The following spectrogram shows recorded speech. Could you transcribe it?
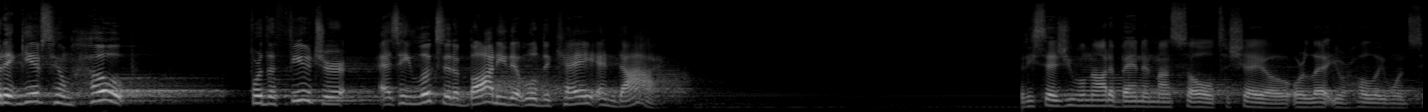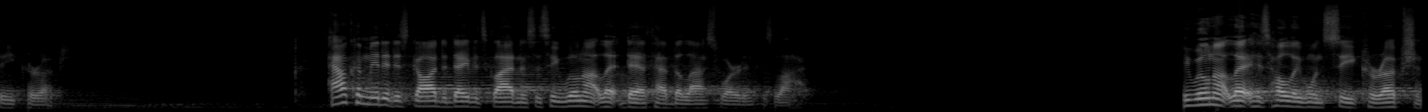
but it gives him hope for the future as he looks at a body that will decay and die. But he says, You will not abandon my soul to Sheol or let your Holy One see corruption. How committed is God to David's gladness as he will not let death have the last word in his life? He will not let his Holy One see corruption.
